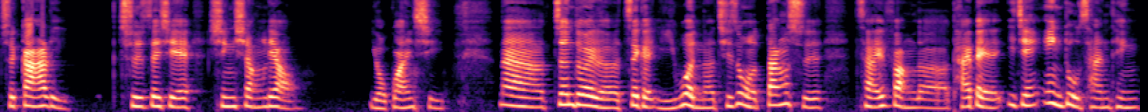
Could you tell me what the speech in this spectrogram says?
吃咖喱，吃这些新香料。有关系。那针对了这个疑问呢，其实我当时采访了台北一间印度餐厅，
